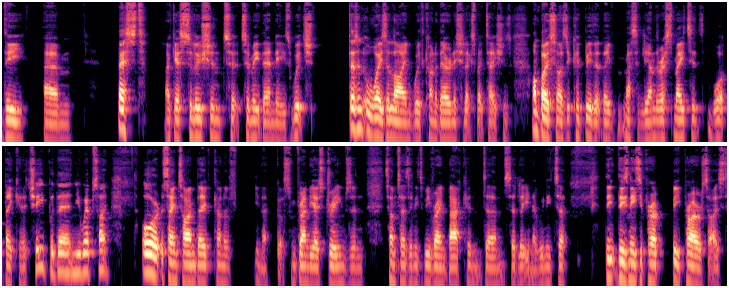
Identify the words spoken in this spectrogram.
the um, best, I guess, solution to, to meet their needs, which doesn't always align with kind of their initial expectations. On both sides. It could be that they've massively underestimated what they can achieve with their new website, or at the same time they've kind of you know got some grandiose dreams and sometimes they need to be reined back and um, said look you know we need to these need to be prioritized.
